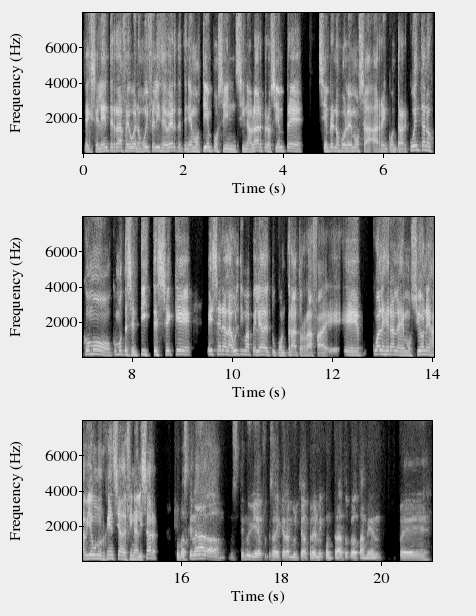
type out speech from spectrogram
Excelente, Rafa. Y bueno, muy feliz de verte. Teníamos tiempo sin, sin hablar, pero siempre, siempre nos volvemos a, a reencontrar. Cuéntanos cómo, cómo te sentiste. Sé que esa era la última pelea de tu contrato, Rafa. Eh, eh, ¿Cuáles eran las emociones? ¿Había una urgencia de finalizar? Pues más que nada, um, estoy muy bien porque sabía que era mi última pelea de mi contrato, pero también fue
